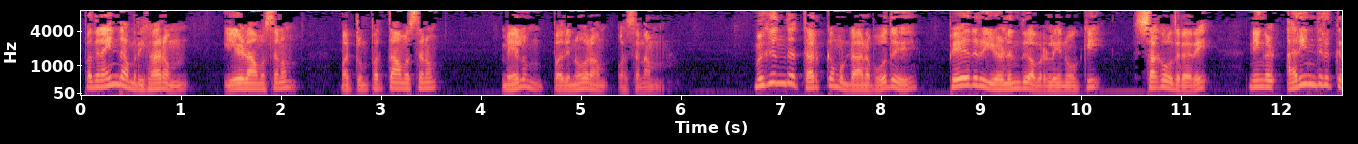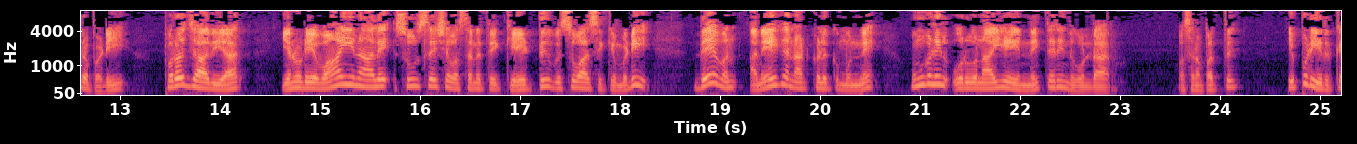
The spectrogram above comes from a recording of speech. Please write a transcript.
பதினைந்தாம் அதிகாரம் ஏழாம் வசனம் மற்றும் பத்தாம் வசனம் மேலும் பதினோராம் வசனம். மிகுந்த தர்க்கம் உண்டான போது பேதரு எழுந்து அவர்களை நோக்கி சகோதரரே நீங்கள் அறிந்திருக்கிறபடி புறஜாதியார் என்னுடைய வாயினாலே சுசேஷ வசனத்தை கேட்டு விசுவாசிக்கும்படி தேவன் அநேக நாட்களுக்கு முன்னே உங்களில் ஒருவனாகிய என்னை தெரிந்து கொண்டார். வசனம் பத்து. இப்படி இருக்க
